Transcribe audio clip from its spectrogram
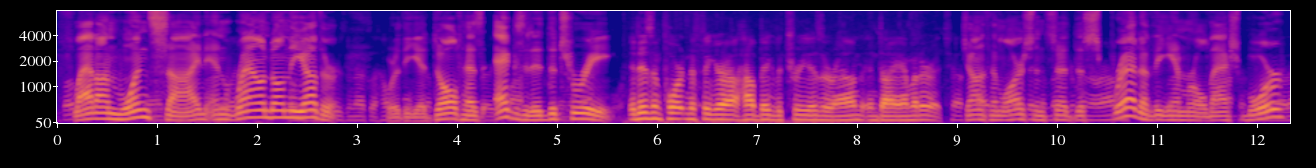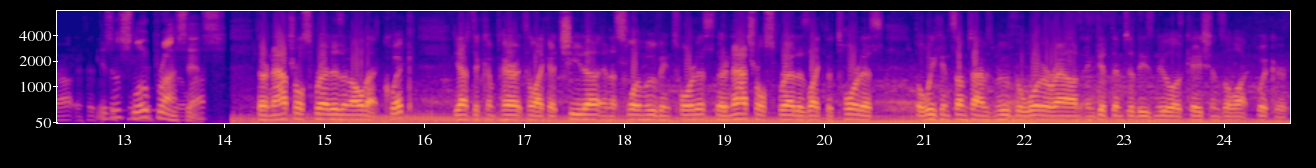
flat on one side and round on the other, where the adult has exited the tree. It is important to figure out how big the tree is around in diameter. Jonathan Larson said the spread of the emerald ash borer is a slow process. Their natural spread isn't all that quick. You have to compare it to like a cheetah and a slow moving tortoise. Their natural spread is like the tortoise, but we can sometimes move the wood around and get them to these new locations a lot quicker.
